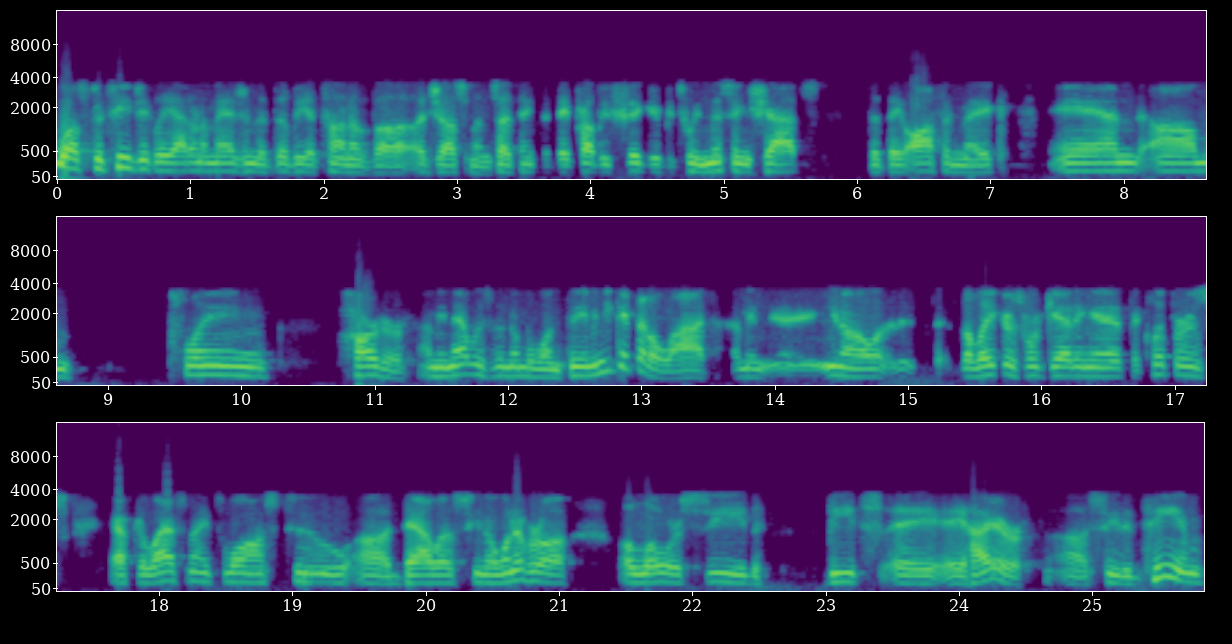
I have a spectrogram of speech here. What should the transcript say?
Well, strategically, I don't imagine that there'll be a ton of uh, adjustments. I think that they probably figure between missing shots that they often make and um, playing harder. I mean, that was the number one theme, and you get that a lot. I mean, you know, the Lakers were getting it. The Clippers after last night's loss to uh, Dallas, you know, whenever a, a lower seed beats a, a higher uh, seeded team,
